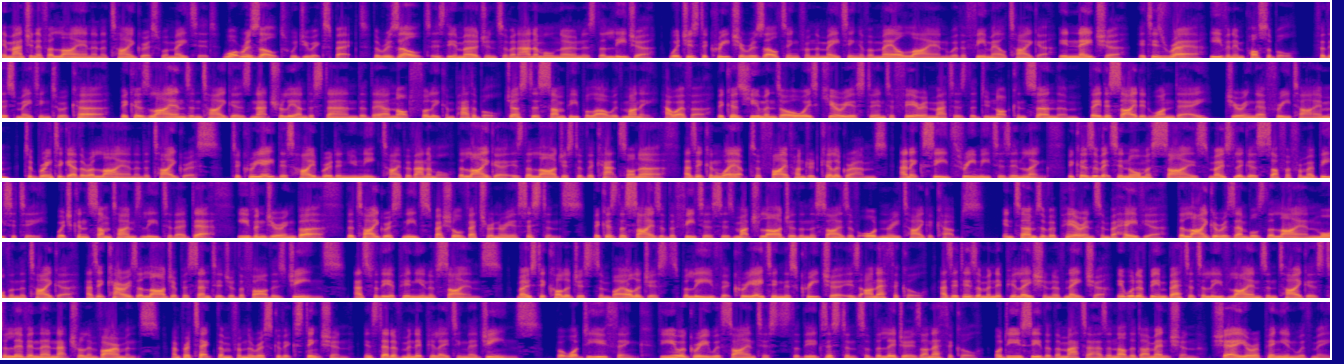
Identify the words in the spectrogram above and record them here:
Imagine if a lion and a tigress were mated. What result would you expect? The result is the emergence of an animal known as the liger, which is the creature resulting from the mating of a male lion with a female tiger. In nature, it is rare, even impossible, for this mating to occur, because lions and tigers naturally understand that they are not fully compatible, just as some people are with money. However, because humans are always curious to interfere in matters that do not concern them, they decided one day, during their free time, to bring together a lion and a tigress, to create this hybrid and unique type of animal. The liger is the largest of the cats on Earth, as it can weigh up to 500 kilograms, and exceed 3 meters in length. Because of its enormous size, most ligers suffer from obesity, which can sometimes lead to their death. Even during birth, the tigress needs special veterinary assistance, because the size of the fetus is much larger than the size of ordinary tiger cubs. In terms of appearance and behavior, the liger resembles the lion more than the tiger, as it carries a larger percentage of the father's genes. As for the opinion of science, most ecologists and biologists believe that creating this creature is unethical, as it is a manipulation of nature. It would have been better to leave lions and tigers to live in their natural environments, and protect them from the risk of extinction, instead of manipulating their genes. But what do you think? Do you agree with scientists that the existence of the liger is unethical, or do you see that the matter has another dimension? Share your opinion with me.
